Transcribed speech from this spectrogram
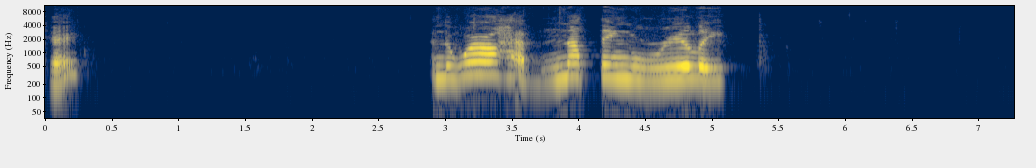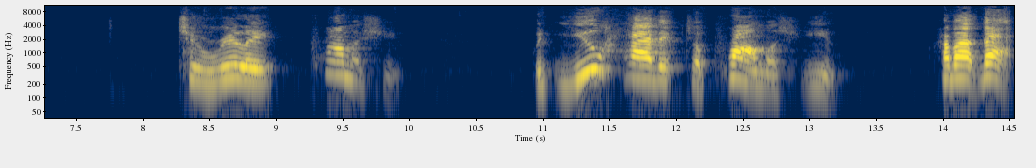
Okay? And the world have nothing really to really promise you. But you have it to promise you. How about that?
